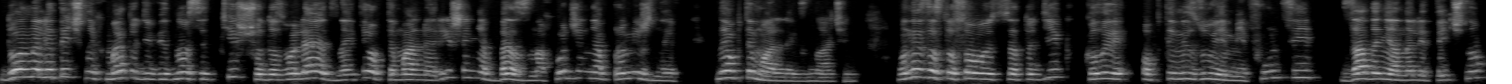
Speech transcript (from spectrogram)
До аналітичних методів відносять ті, що дозволяють знайти оптимальне рішення без знаходження проміжних неоптимальних значень. Вони застосовуються тоді, коли оптимізуємі функції задані аналітично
